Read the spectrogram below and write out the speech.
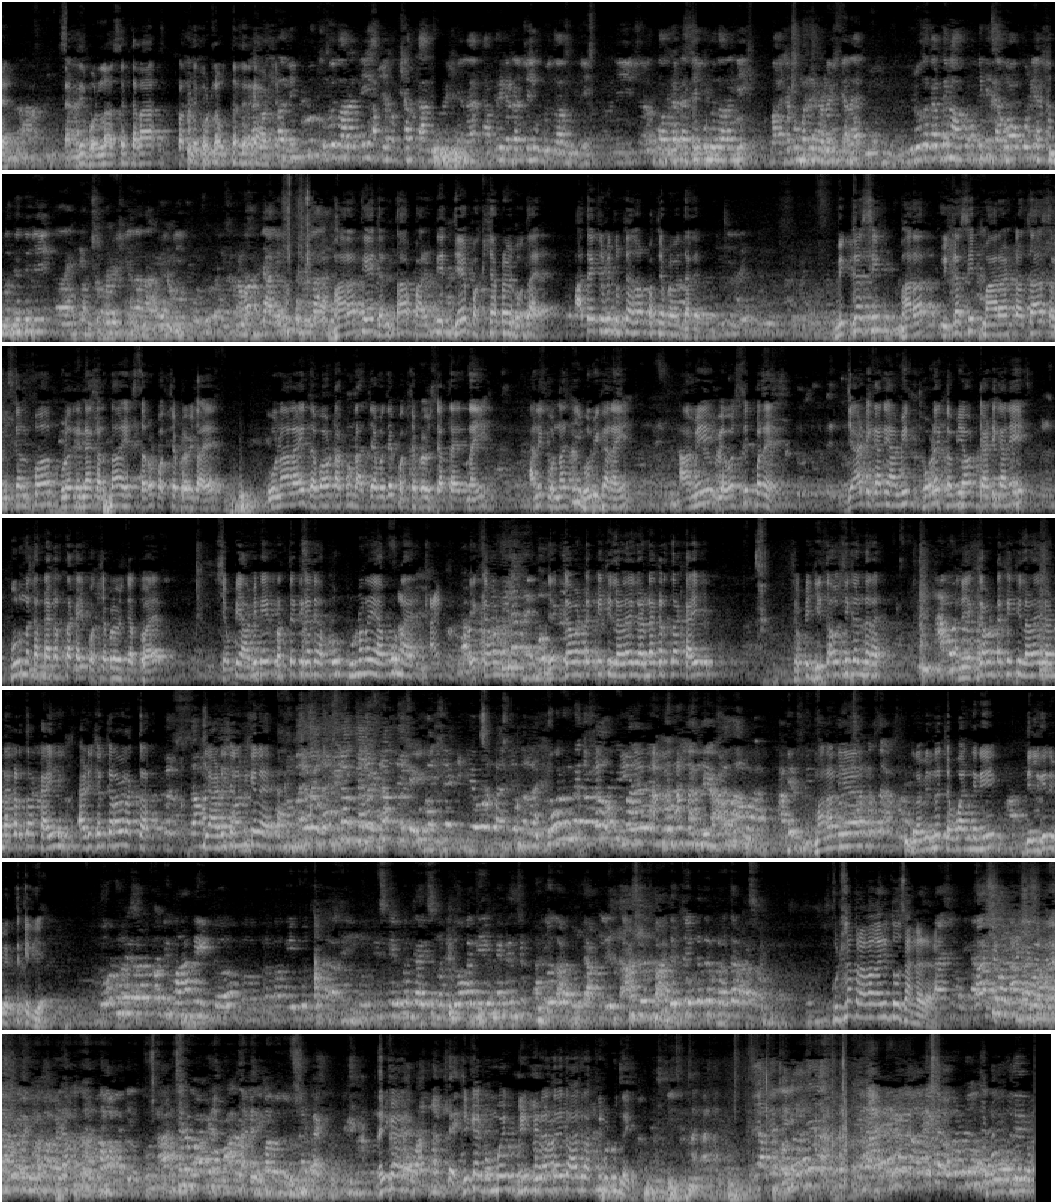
त्यांनी बोललं असेल त्याला प्रत्येक गोष्टीला उत्तर देणं काही आवश्यक नाही. उमेदवारांनी आपल्या पक्षात काम प्रवेश केला ठाकरे गटाचे उमेदवार होते. शरद पवार गटाचे उमेदवारांनी भाजपमध्ये प्रवेश केलाय. विरोधकांचे म्हणजे आरोप होते की दबावपोटी अशा पद्धतीने पक्ष प्रवेश केला नाही. भारतीय जनता पार्टीत जे पक्षप्रवेश होत आहेत आताही तुम्ही तुमच्यासमोर पक्षप्रवेश झाले. विकसित भारत विकसित महाराष्ट्राचा संकल्प पुढे नेण्याकरता हे सर्व पक्षप्रवेश आहे. कोणालाही दबाव टाकून राज्यामध्ये पक्षप्रवेश करता येत नाही. आणि कोणाचीही भूमिका नाही. आम्ही व्यवस्थितपणे ज्या ठिकाणी आम्ही थोडे कमी आहोत त्या ठिकाणी पूर्ण करण्याकरता काही पक्षप्रवेश करतो आहे शेवटी आम्ही काही प्रत्येक ठिकाणी अपूर्ण पूर्ण नाही अपूर्ण आहे. एकावन्न एकावन्न टक्केची लढाई लढण्याकरता काही शेवटी जिताव सिकंदर आहे. आणि एक्कावन्न टक्क्याची लढाई लढण्याकरता काही ऍडिशन करावे लागतात. ते ऍडिशन आम्ही केले माननीय रवींद्र चव्हाणजींनी दिलगिरी व्यक्त केली आहे. एकोणतीस एकोणचाळीसमध्ये दोघांनी एकमेकांचे फोटो दाखवून टाकले असं भाजपचा एकत्र प्रचार असा कुठला प्रभाग आहे तो सांगा जरा? ठीक आहे. ठीक आहे मुंबईत मी फिरत आहे तर आज रात्री भेटून जाईल. हो, हो, हो.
